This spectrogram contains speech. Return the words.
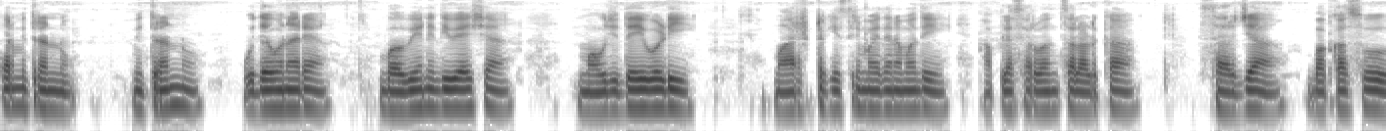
नमस्कार मित्रांनो. मित्रांनो उद्या होणाऱ्या भव्य आणि दिव्य अशा महाराष्ट्र केसरी मैदानामध्ये आपल्या सर्वांचा लाडका सर्जा बकासूर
